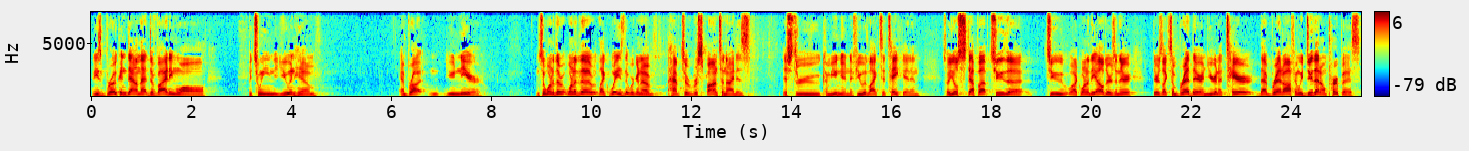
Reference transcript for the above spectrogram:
And he's broken down that dividing wall between you and him and brought you near and so one of the one of the like ways that we're going to have to respond tonight is is through communion if you would like to take it. And so you'll step up to the to like one of the elders and there there's like some bread there and you're going to tear that bread off. And we do that on purpose.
